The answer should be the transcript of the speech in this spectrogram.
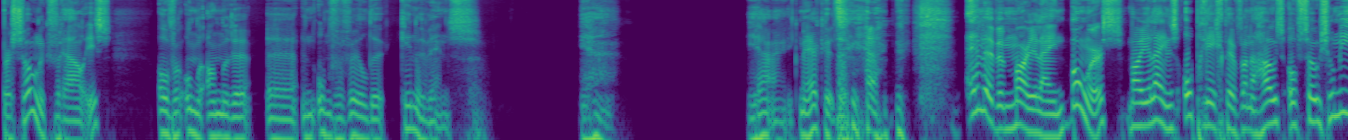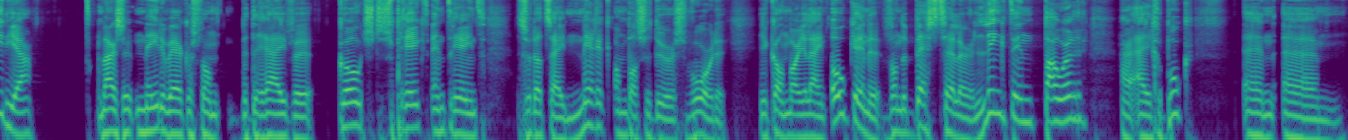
persoonlijk verhaal is. Over onder andere uh, een onvervulde kinderwens. Ja. Ja, ik merk het. ja. En we hebben Marjolein Bongers. Marjolein is oprichter van de House of Social Media. Waar ze medewerkers van bedrijven coacht, spreekt en traint, zodat zij merkambassadeurs worden. Je kan Marjolein ook kennen van de bestseller LinkedIn Power, haar eigen boek. En, um,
